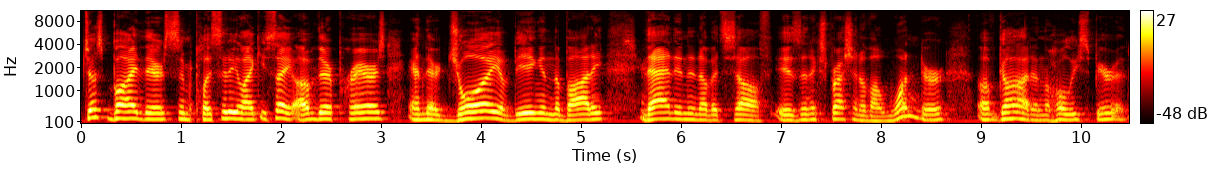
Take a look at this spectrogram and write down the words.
just by their simplicity, like you say, of their prayers and their joy of being in the body, that in and of itself is an expression of a wonder of God and the Holy Spirit.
